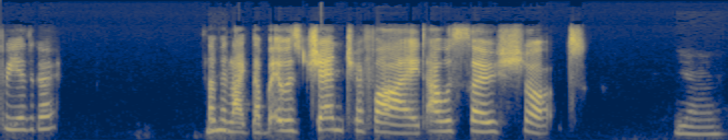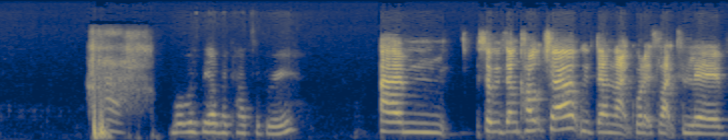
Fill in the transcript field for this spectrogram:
Three years ago. Something like that. But it was gentrified. I was so shocked. Yeah. What was the other category? Um, so we've done culture, we've done like what it's like to live,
